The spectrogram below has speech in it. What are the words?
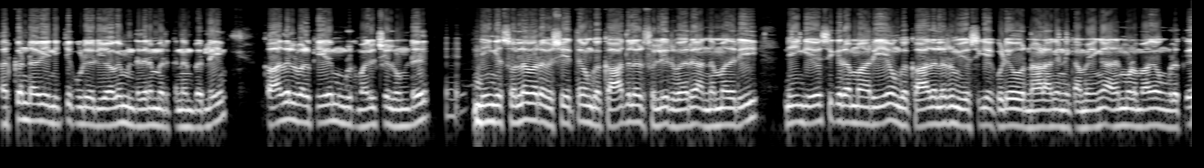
கற்கண்டாக நிற்கக்கூடிய ஒரு யோகம் இந்த தினம் இருக்கு நண்பர்களே. காதல் வாழ்க்கையிலும் உங்களுக்கு மகிழ்ச்சிகள் உண்டு. நீங்க சொல்ல வர விஷயத்த உங்க காதலர் சொல்லிடுவாரு அந்த மாதிரி நீங்க யோசிக்கிற மாதிரியே உங்க காதலரும் யோசிக்கக்கூடிய ஒரு நாளாக இன்னைக்கு அமையுங்க. அதன் மூலமாக உங்களுக்கு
